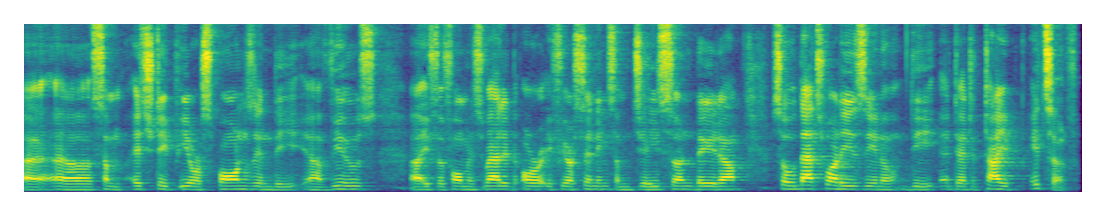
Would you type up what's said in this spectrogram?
uh, uh, some http response in the uh, views uh, if the form is valid or if you're sending some json data. So that's what is you know the data type itself.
